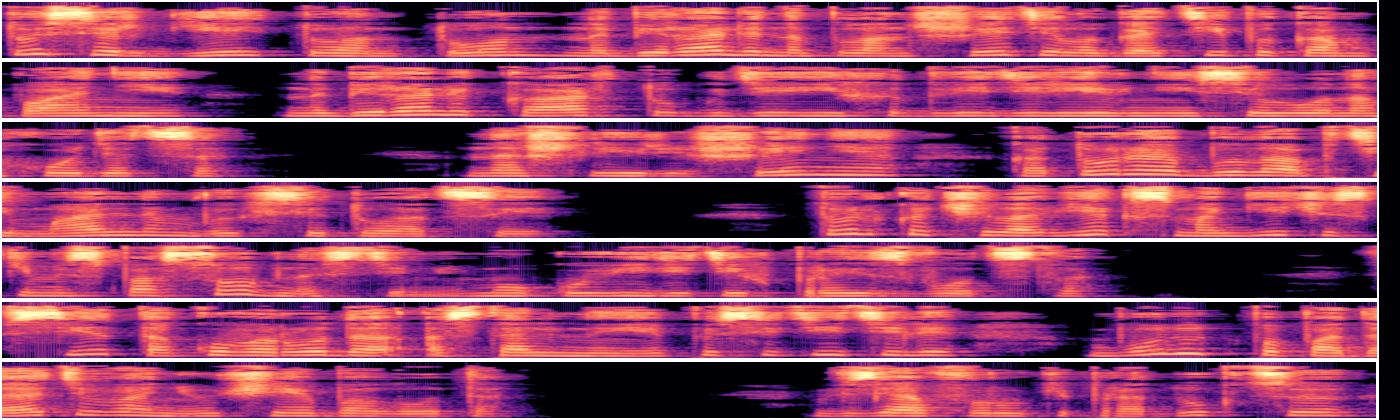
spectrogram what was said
То Сергей, то Антон набирали на планшете логотипы компании, набирали карту, где их две деревни и село находятся. Нашли решение, которое было оптимальным в их ситуации. Только человек с магическими способностями мог увидеть их производство. Все такого рода остальные посетители будут попадать в вонючее болото. Взяв в руки продукцию,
